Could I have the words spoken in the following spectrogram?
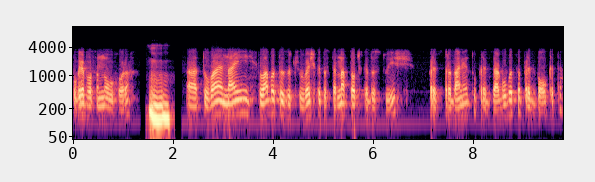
Погребвал съм много хора. Mm-hmm. А, това е най-слабата за човешката страна точка да стоиш, пред страданието, пред загубата, пред болката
